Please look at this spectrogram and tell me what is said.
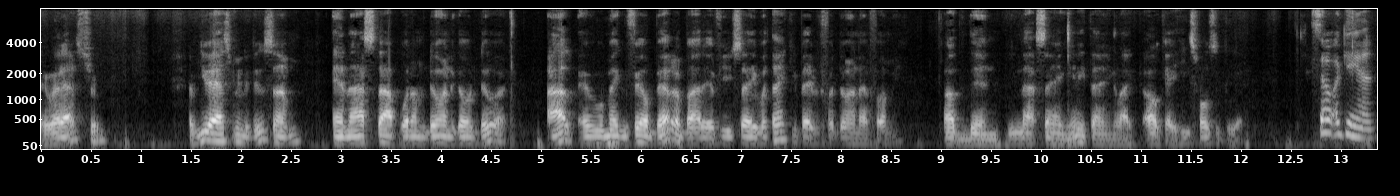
Well, that's true. If you ask me to do something and I stop what I'm doing to go do it, I, it will make me feel better about it if you say, "Well, thank you, baby, for doing that for me." Other than you not saying anything like, "Okay, he's supposed to do that." So again,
